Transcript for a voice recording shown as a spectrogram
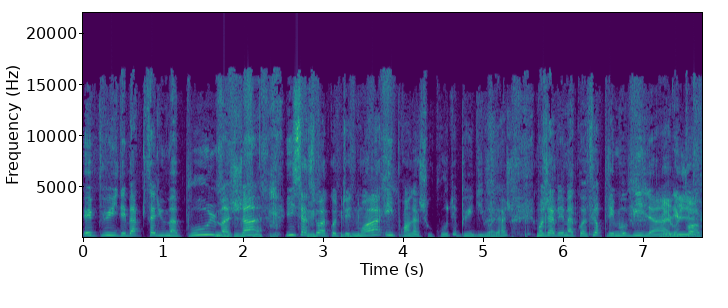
Et puis il débarque, salut ma poule, machin. Il s'assoit à côté de moi, il prend la choucroute et puis il dit voilà. je- Moi j'avais ma coiffure Playmobil hein, à oui, l'époque.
